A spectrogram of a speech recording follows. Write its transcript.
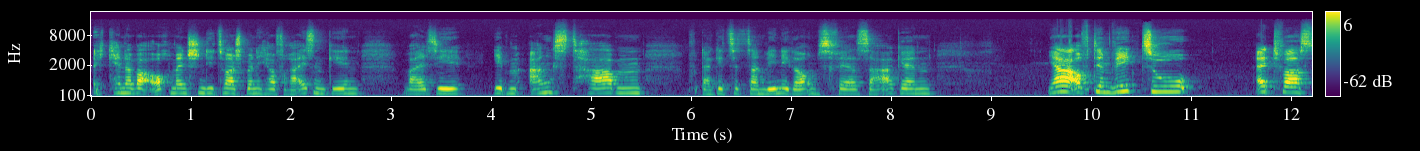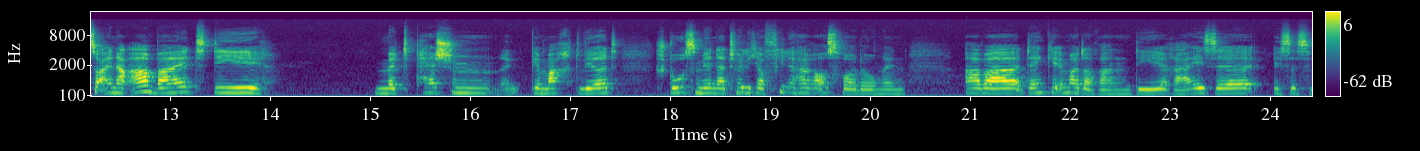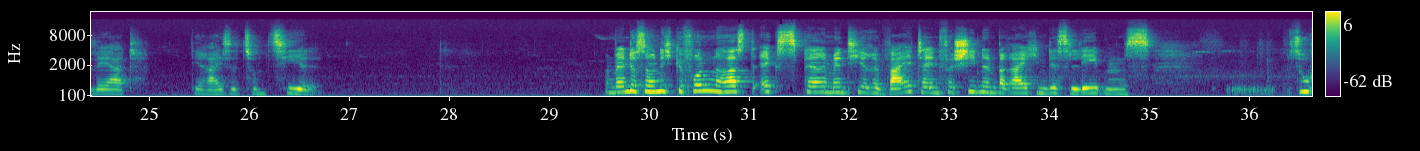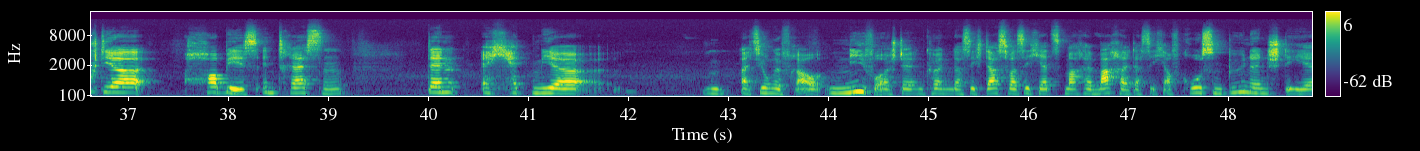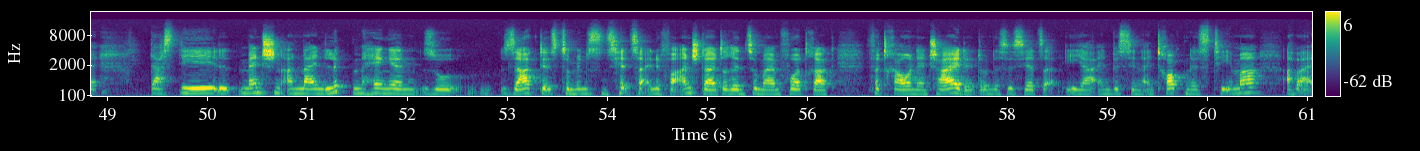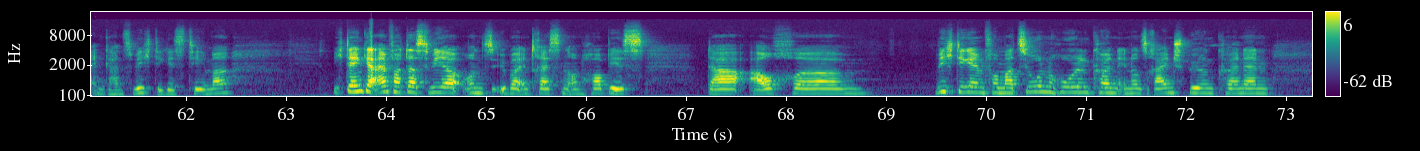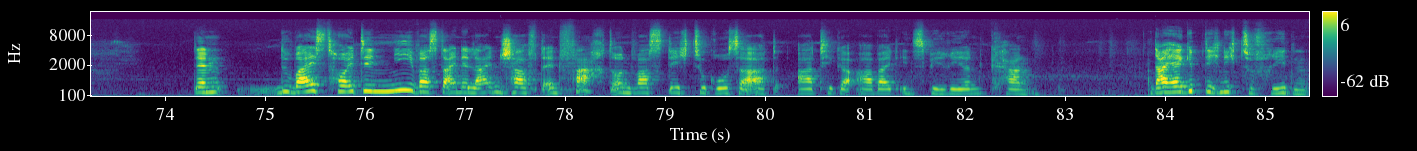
Ich kenne aber auch Menschen, die zum Beispiel nicht auf Reisen gehen, weil sie eben Angst haben. Da geht es jetzt dann weniger ums Versagen. Ja, auf dem Weg zu etwas, zu einer Arbeit, die mit Passion gemacht wird, stoßen wir natürlich auf viele Herausforderungen. Aber denke immer daran, die Reise ist es wert, die Reise zum Ziel. Und wenn du es noch nicht gefunden hast, experimentiere weiter in verschiedenen Bereichen des Lebens. Such dir Hobbys, Interessen. Denn ich hätte mir als junge Frau nie vorstellen können, dass ich das, was ich jetzt mache, mache, dass ich auf großen Bühnen stehe, dass die Menschen an meinen Lippen hängen, so sagte es zumindest jetzt eine Veranstalterin zu meinem Vortrag, Vertrauen entscheidet. Und es ist jetzt eher ein bisschen ein trockenes Thema, aber ein ganz wichtiges Thema. Ich denke einfach, dass wir uns über Interessen und Hobbys da auch äh, wichtige Informationen holen können, in uns reinspüren können. Denn du weißt heute nie, was deine Leidenschaft entfacht und was dich zu großartiger Arbeit inspirieren kann. Daher gib dich nicht zufrieden.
